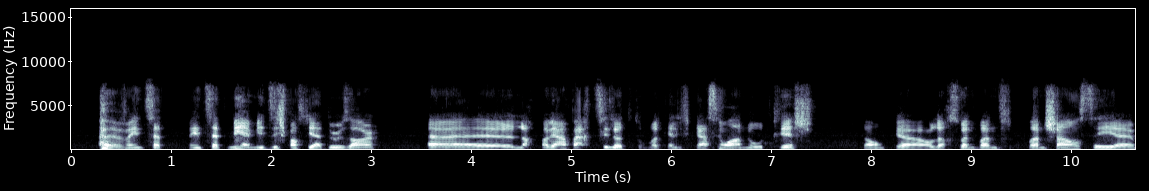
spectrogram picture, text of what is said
27, 27 mai à midi, je pense qu'il y a deux heures, leur première partie là, du tournoi de qualification en Autriche. Donc, euh, on leur souhaite bonne, bonne chance et euh,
